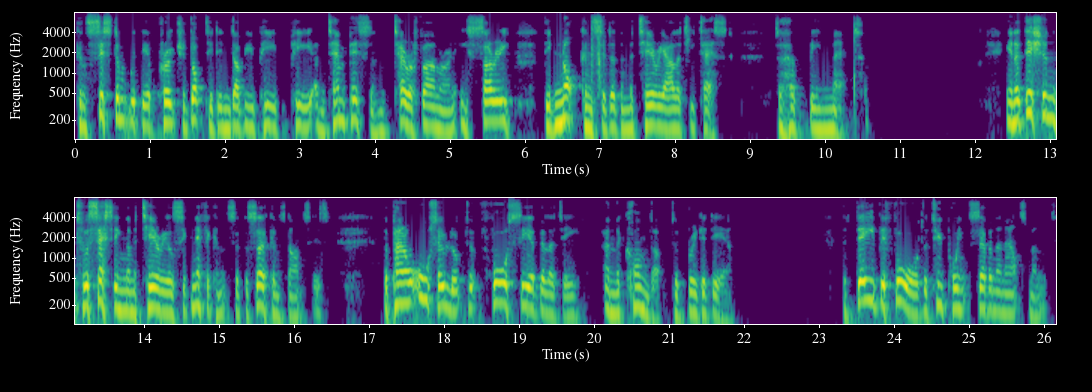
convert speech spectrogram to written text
consistent with the approach adopted in WPP and Tempus and Terra Firma and East Surrey, did not consider the materiality test to have been met. In addition to assessing the material significance of the circumstances, the panel also looked at foreseeability and the conduct of Brigadier. The day before the 2.7 announcement,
